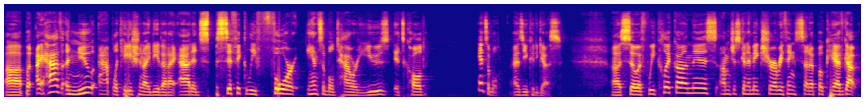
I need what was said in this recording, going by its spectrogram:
Uh, but I have a new application ID that I added specifically for Ansible Tower to use. It's called Ansible, as you could guess. Uh, so if we click on this, I'm just going to make sure everything's set up okay. I've got,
